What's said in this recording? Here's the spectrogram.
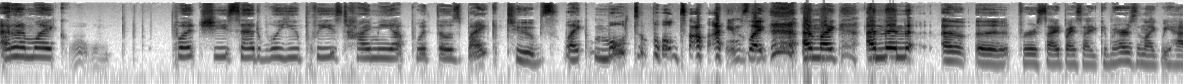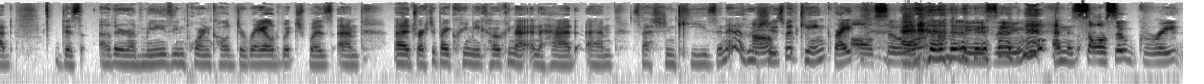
and I'm like, but she said, Will you please tie me up with those bike tubes? Like, multiple times. Like, and like, and then uh, uh, for a side by side comparison, like, we had this other amazing porn called Derailed, which was um, uh, directed by Creamy Coconut and had um, Sebastian Keys in it, who shoots with Kink, right? Also amazing. and it's It's also great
